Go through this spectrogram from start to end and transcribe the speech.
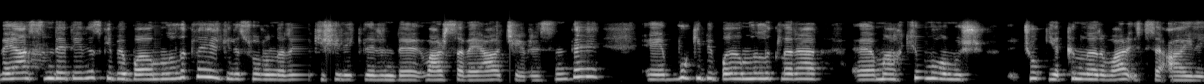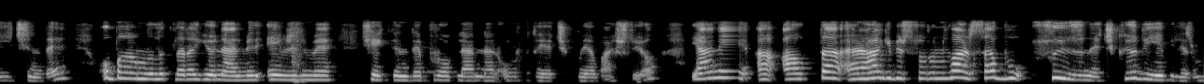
Veya sizin dediğiniz gibi bağımlılıkla ilgili sorunları kişiliklerinde varsa veya çevresinde e, bu gibi bağımlılıklara e, mahkum olmuş çok yakınları var ise aile içinde o bağımlılıklara yönelme, evrilme şeklinde problemler ortaya çıkmaya başlıyor. Yani altta herhangi bir sorun varsa bu su yüzüne çıkıyor diyebilirim.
